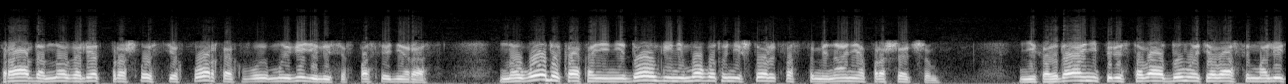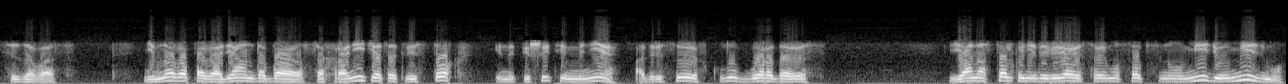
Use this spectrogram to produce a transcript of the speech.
Правда, много лет прошло с тех пор, как вы, мы виделись в последний раз. Но годы, как они недолгие, не могут уничтожить воспоминания о прошедшем. Никогда я не переставал думать о вас и молиться за вас. Немного погодя он добавил, сохраните этот листок и напишите мне, адресуя в клуб города С. Я настолько не доверяю своему собственному медиумизму,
